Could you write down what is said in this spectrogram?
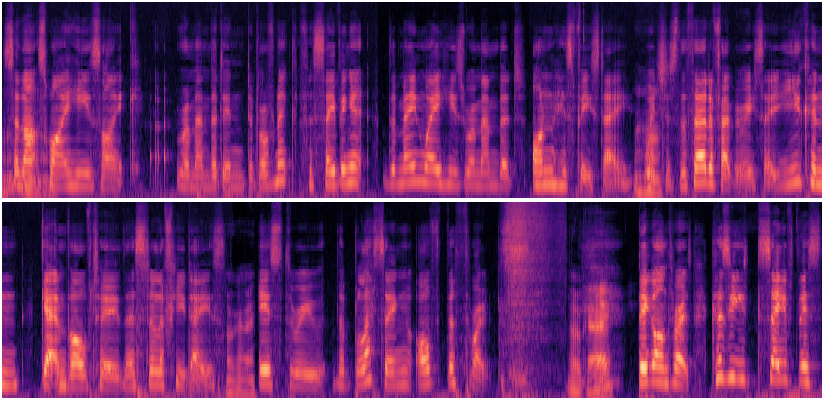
So that's why he's like uh, remembered in Dubrovnik for saving it. The main way he's remembered on his feast day, which is the 3rd of February, so you can get involved too, there's still a few days, Okay. is through the blessing of the throats. Okay. Big on throats. Because he saved this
